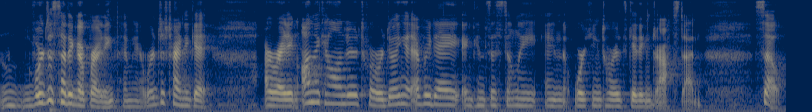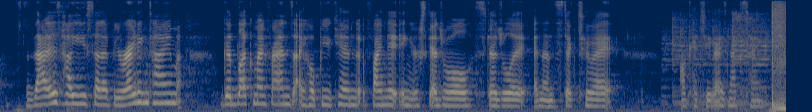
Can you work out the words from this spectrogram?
we're just setting up writing time here. We're just trying to get our writing on the calendar to where we're doing it every day and consistently and working towards getting drafts done. So that is how you set up your writing time. Good luck my friends. I hope you can find it in your schedule schedule it and then stick to it I'll catch you guys next time.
